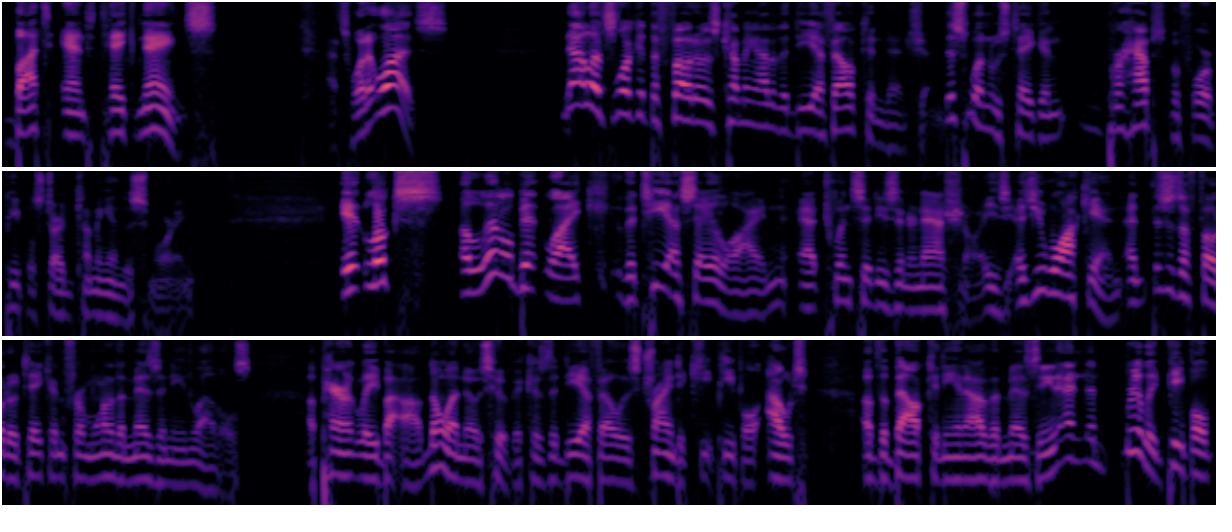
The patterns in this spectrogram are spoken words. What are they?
butt and take names. That's what it was. Now let's look at the photos coming out of the DFL convention. This one was taken perhaps before people started coming in this morning. It looks a little bit like the TSA line at Twin Cities International. As, as you walk in, and this is a photo taken from one of the mezzanine levels apparently by uh, no one knows who because the DFL is trying to keep people out of the balcony and out of the mezzanine, and, and really people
